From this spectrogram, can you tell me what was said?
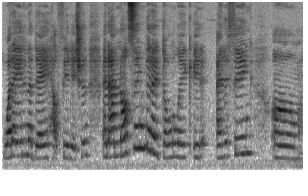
what I eat in a day healthy edition and I'm not saying that I don't like eat anything um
